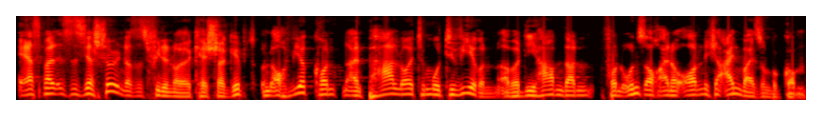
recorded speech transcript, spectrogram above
erstmal ist es ja schön, dass es viele neue Cacher gibt und auch wir konnten ein paar Leute motivieren, aber die haben dann von uns auch eine ordentliche Einweisung bekommen.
